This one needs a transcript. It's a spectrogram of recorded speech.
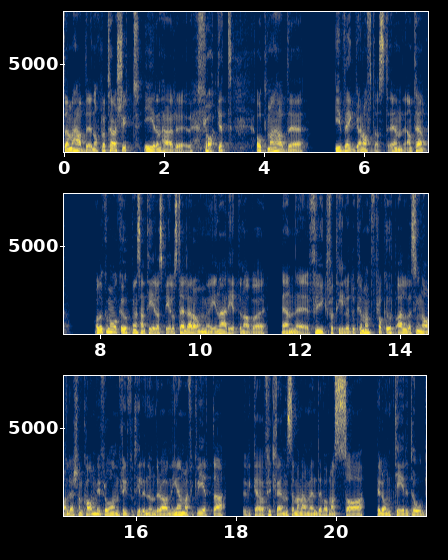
Där man hade en operatörshytt i den här eh, flaket. Och man hade i väggarna oftast en antenn. Och då kunde man åka upp med en sån telespel och ställa dem eh, i närheten av eh, en eh, flygflottilj. Och då kunde man plocka upp alla signaler som kom ifrån flygflottiljen under övningen. Man fick veta vilka frekvenser man använde, vad man sa, hur lång tid det tog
